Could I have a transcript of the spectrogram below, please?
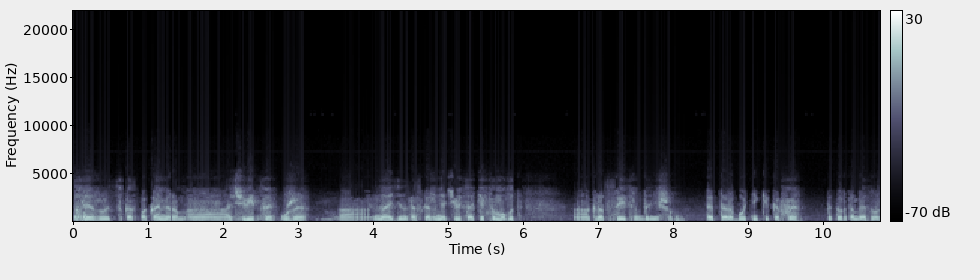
Отслеживается как по камерам, а очевидцы уже а, найдены, так скажем, не очевидцы, а те, кто могут оказаться свидетелем в дальнейшем. Это работники кафе, которые там рядом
